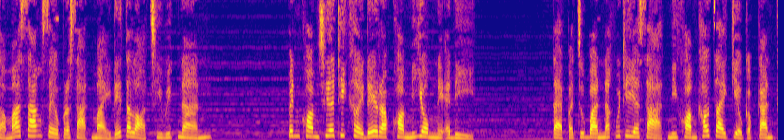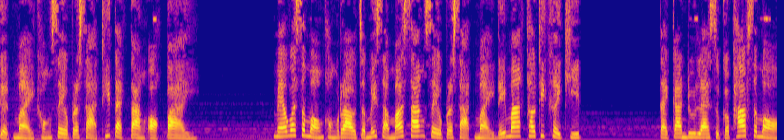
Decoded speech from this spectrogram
สามารถสร้างเซลล์ประสาทใหม่ได้ตลอดชีวิตนั้น เป็นความเชื่อที่เคยได้รับความนิยมในอดีต แต่ปัจจุบันนักวิทยาศาสตร์มีความเข้าใจเกี่ยวกับการเกิดใหม่ของเซลล์ประสาทที่แตกต่างออกไป แม้ว่าสมองของเราจะไม่สามารถสร้างเซลล์ประสาทใหม่ได้มากเท่าที่เคยคิด แต่การดูแลสุขภาพสมอง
